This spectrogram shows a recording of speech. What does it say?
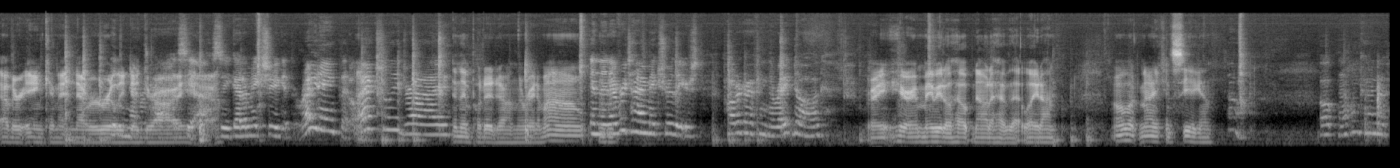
other ink, and it never really It did dry. dries, Yeah. So you got to make sure you get the right ink that'll actually dry. And then put it on the right amount. And then mm-hmm. every time, make sure that you're pawtographing the right dog. right here, and maybe it'll help now to have that light on. Oh look, now you can see again. Oh, oh that one kind of.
